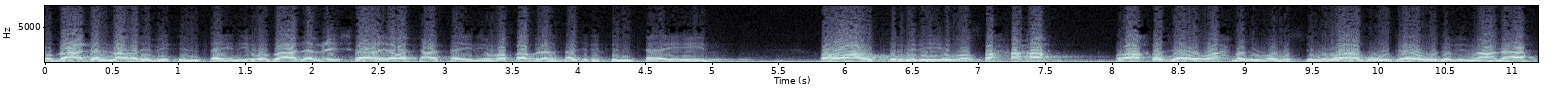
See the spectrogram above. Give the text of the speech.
وبعد المغرب ثنتين وبعد العشاء ركعتين وقبل الفجر ثنتين. رواه الترمذي وصححه وأخرجه أحمد ومسلم وأبو داود بمعناه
